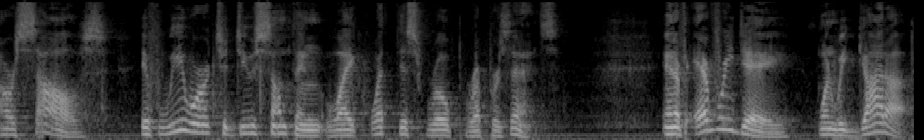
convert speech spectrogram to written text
ourselves, if we were to do something like what this rope represents. And if every day when we got up,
